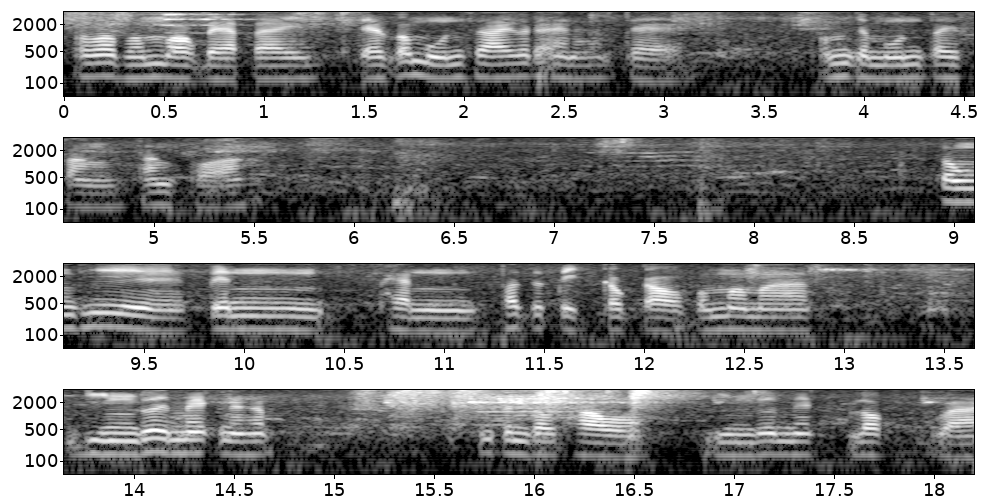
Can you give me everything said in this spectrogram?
เพราะว่าผมออกแบบไป แต่ก็หมุนซ้ายก็ได้นะครับ แต่ผมจะหมุนไปฝั่งทางขวา ตรงที่เป็นแผ่นพลาสติกเก่าๆผมเอามายิงด้วยแม็กนะครับ ที่เป็นเทาๆยิงด้วยแม็กล็อกไว้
